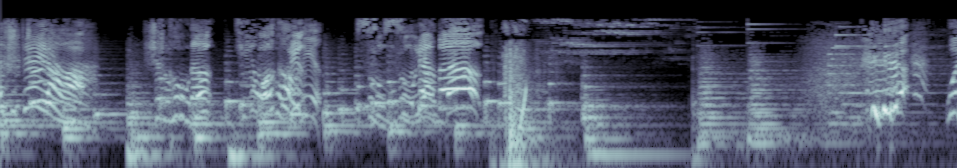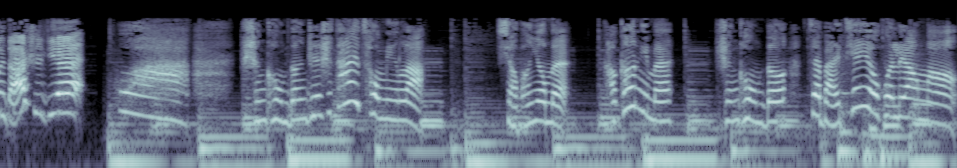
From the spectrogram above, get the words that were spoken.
来是这样啊！声控灯，听我口令，速速亮灯！问答时间！哇，声控灯真是太聪明了！小朋友们，考考你们，声控灯在白天也会亮吗？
